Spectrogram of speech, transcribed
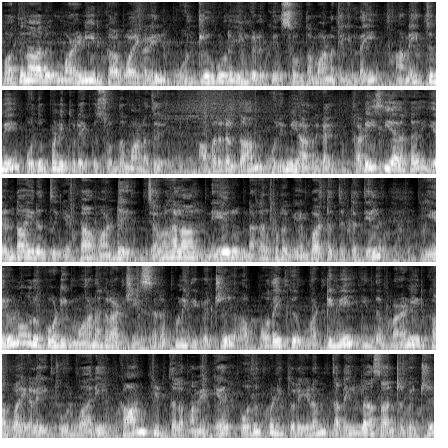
பதினாறு மழைநீர் கால்வாய்களில் ஒன்று கூட எங்களுக்கு சொந்தமானது இல்லை. அனைத்துமே பொதுப்பணித்துறைக்கு சொந்தமானது. அவர்கள்தான் உரிமையாளர்கள். கடைசியாக இரண்டாயிரத்து எட்டாம் ஆண்டு ஜவஹர்லால் நேரு நகர்ப்புற மேம்பாட்டு திட்டத்தில் இருநூறு கோடி மாநகராட்சி சிறப்பு நிதி பெற்று அப்போதைக்கு மட்டுமே இந்த மழைநீர் கால்வாய்களை தூர்வாரி கான்கிரீட் தளம் அமைக்க பொதுப்பணித்துறையிடம் தடையில்லா சான்று பெற்று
